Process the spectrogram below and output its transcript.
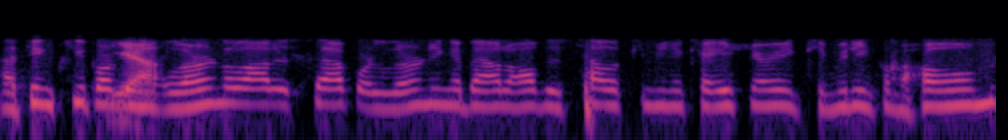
I think people are Yeah. going to learn a lot of stuff. We're learning about all this telecommunication area, commuting from home.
